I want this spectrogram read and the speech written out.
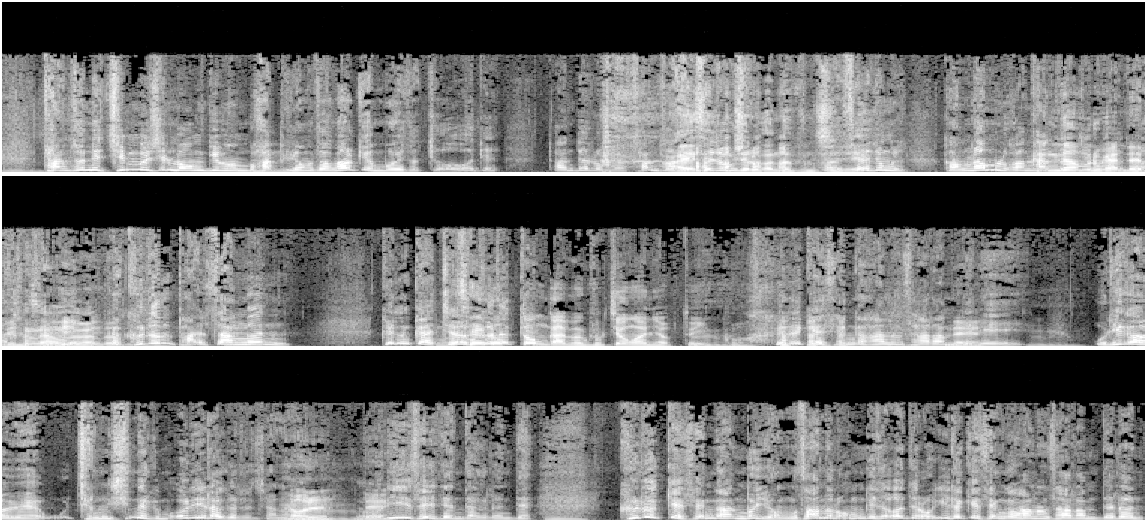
음. 단순히 집무실만 옮기면 뭐 하필 영상할 음. 게뭐 해서 저 어디 딴 데로 뭐 삼성. 아예 세종시로 간다든지. 어, 세종 강남으로 간다든지. 강남으로 간다든지. 강남으로 간다든지. 그러니까 그런 발상은 그러니까 저 세곡동 가면 국정원 옆도 음. 있고. 그렇게 생각하는 사람들이 네. 음. 우리가 왜 정신에 그 어리라 그러잖아요. 얼. 음. 네. 어리 있어야 된다 그러는데 음. 그렇게 생각 뭐 용산으로 옮겨서 어디로 이렇게 생각하는 사람들은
